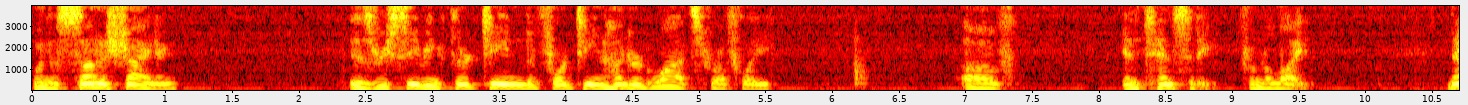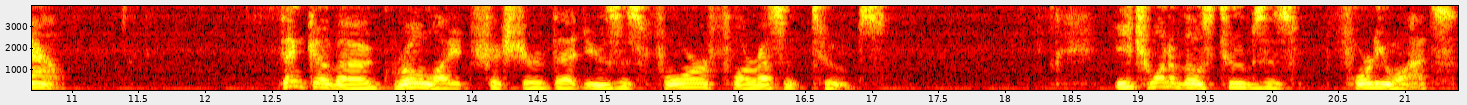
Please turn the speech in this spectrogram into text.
when the sun is shining, is receiving 13 to 1400 watts roughly of intensity from the light. Now, think of a grow light fixture that uses four fluorescent tubes. Each one of those tubes is 40 watts,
